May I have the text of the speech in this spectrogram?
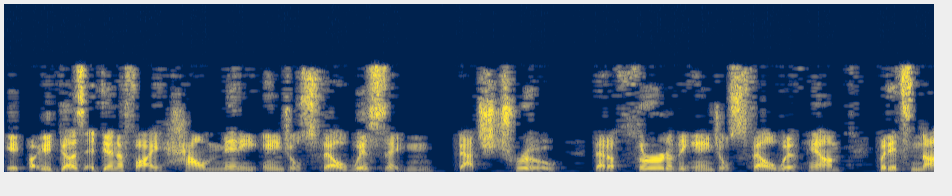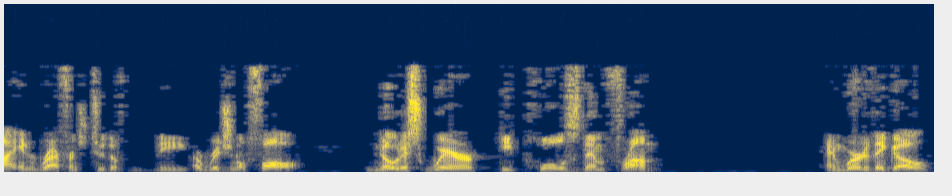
it, uh, it does identify how many angels fell with Satan. That's true. That a third of the angels fell with him. But it's not in reference to the, the original fall. Notice where he pulls them from. And where do they go?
